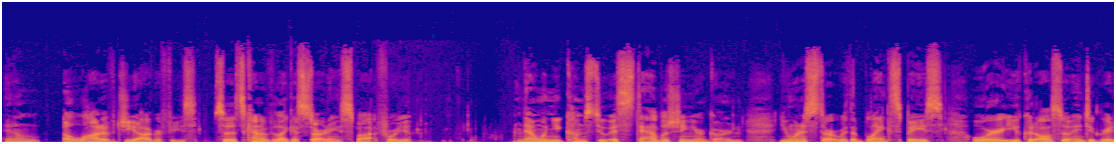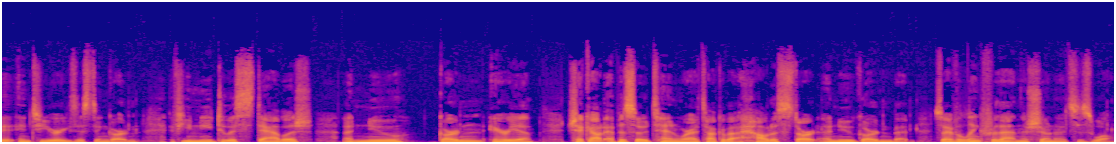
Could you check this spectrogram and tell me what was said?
in a, a lot of geographies. So, it's kind of like a starting spot for you. Now, when it comes to establishing your garden, you want to start with a blank space, or you could also integrate it into your existing garden. If you need to establish a new garden area, check out episode 10 where I talk about how to start a new garden bed. So I have a link for that in the show notes as well.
